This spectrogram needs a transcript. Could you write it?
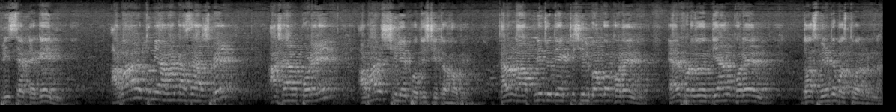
precept again আবার তুমি আমার কাছে আসবে, আসার পরে আবার শিলে প্রতিষ্ঠিত হবে। কারণ আপনি যদি একটি শিল ভঙ্গ করেন, এরপরে যদি ধ্যান করেন, দশ মিনিটে বসতে পারবেন না।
